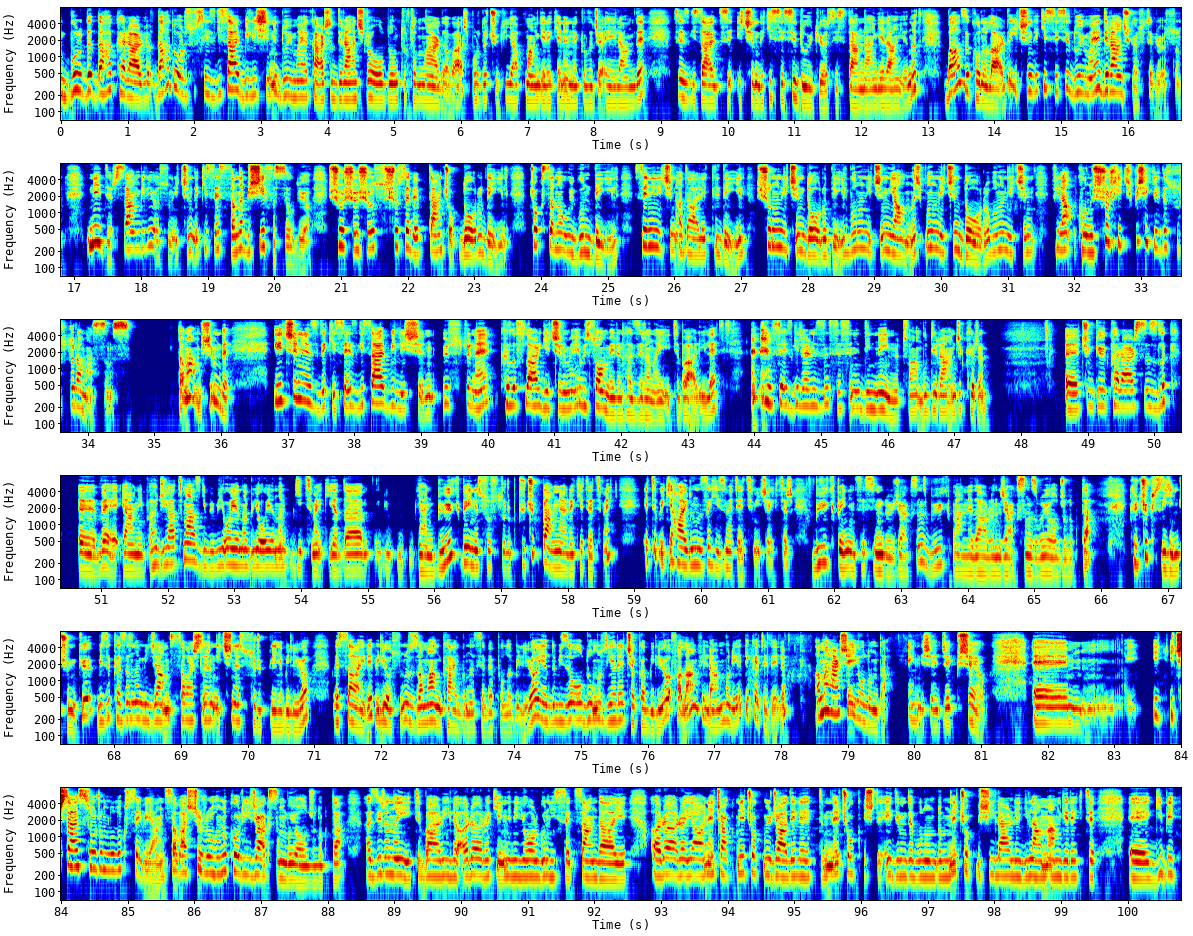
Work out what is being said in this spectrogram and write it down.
Burada daha kararlı, daha doğrusu sezgisel bilişini duymaya karşı dirençli olduğun tutumlar da var. Burada çünkü yapman gereken en akıllıca eylemde sezgisel içindeki sesi duy diyor sistemden gelen yanıt. Bazı konularda içindeki sesi duymaya direnç gösteriyorsun. Nedir? Sen biliyorsun içindeki ses sana bir şey fısıldıyor. Şu şu şu şu sebepten çok doğru değil. Çok sana uygun değil. Senin için adaletli değil. Şunun için doğru değil. Bunun için yanlış yanlış, bunun için doğru, bunun için filan konuşur hiçbir şekilde susturamazsınız. Tamam mı? Şimdi içinizdeki sezgisel bilişin üstüne kılıflar geçirmeye bir son verin Haziran ayı itibariyle. Sezgilerinizin sesini dinleyin lütfen. Bu direnci kırın. Çünkü kararsızlık Eee, ve yani Hacı Yatmaz gibi bir o yana bir o yana gitmek ya da yani büyük beni susturup küçük benle hareket etmek e tabii ki hayrınıza hizmet etmeyecektir. Büyük benin sesini duyacaksınız. Büyük benle davranacaksınız bu yolculukta. Küçük zihin çünkü bizi kazanamayacağımız savaşların içine sürükleyebiliyor vesaire biliyorsunuz zaman kaybına sebep olabiliyor ya da bizi olduğumuz yere çakabiliyor falan filan buraya dikkat edelim. Ama her şey yolunda. Endişe edecek bir şey yok. Ee, içsel sorumluluk seviyen, savaşçı ruhunu koruyacaksın bu yolculukta. Haziran ayı itibariyle ara ara kendini yorgun hissetsen dahi, ara ara ya ne çok ne çok mücadele ettim, ne çok işte edimde bulundum, ne çok bir şeylerle ilgilenmem gerekti e, gibi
